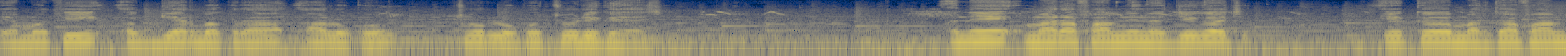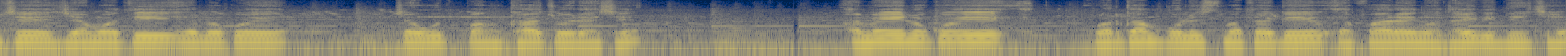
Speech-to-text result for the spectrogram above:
એમાંથી અગિયાર બકરા આ લોકો, ચોર લોકો ચોરી ગયા છે. અને મારા ફાર્મની નજીક જ એક મરઘા ફાર્મ છે, જેમાંથી એ લોકોએ ચૌદ પંખા ચોર્યા છે. અમે એ લોકોએ વડગામ પોલીસ મથકે એફઆઈઆર નોંધાવી દીધી છે.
